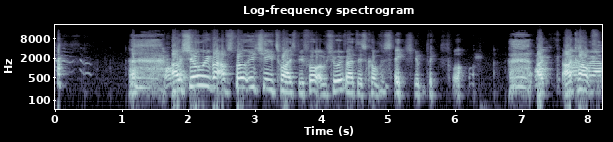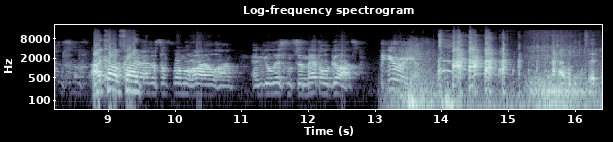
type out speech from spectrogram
I'm sure we've. I've spoken to you twice before. I'm sure we've had this conversation before. I, I can't. I can't find. Andersen from Hunt, and you listen to Metal Gods. Period.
